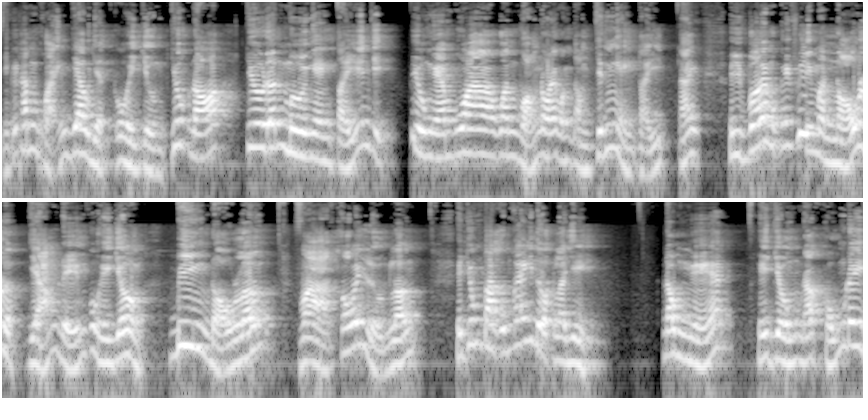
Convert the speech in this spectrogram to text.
những cái thanh khoản giao dịch của thị trường trước đó, chưa đến 10.000 tỷ anh chị. Ví dụ ngày hôm qua, quanh quẩn đâu đấy khoảng tầm 9.000 tỷ. Đấy, thì với một cái phiên mà nỗ lực giảm điểm của thị trường, biên độ lớn và khối lượng lớn, thì chúng ta cũng thấy được là gì? Đồng nghĩa, thị trường đã khủng đi.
